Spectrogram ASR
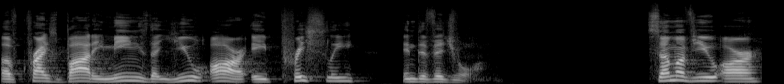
of Christ's body means that you are a priestly individual. Some of you are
